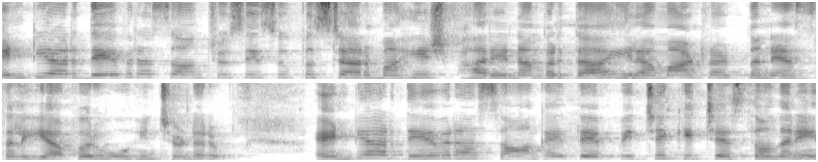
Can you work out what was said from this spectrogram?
ఎన్టీఆర్ దేవర సాంగ్ చూసి సూపర్ స్టార్ మహేష్ భార్య నమ్రత ఇలా మాట్లాడుతుందని అస్సలు ఎవరు ఊహించుండరు. ఎన్టీఆర్ దేవర సాంగ్ అయితే పిచ్చెక్కిచ్చేస్తోందని.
